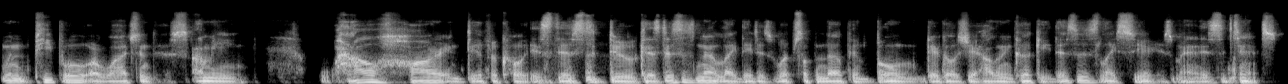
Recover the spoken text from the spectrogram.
when people are watching this, I mean, how hard and difficult is this to do? Because this is not like they just whip something up and boom, there goes your Halloween cookie. This is like serious, man. It's intense.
